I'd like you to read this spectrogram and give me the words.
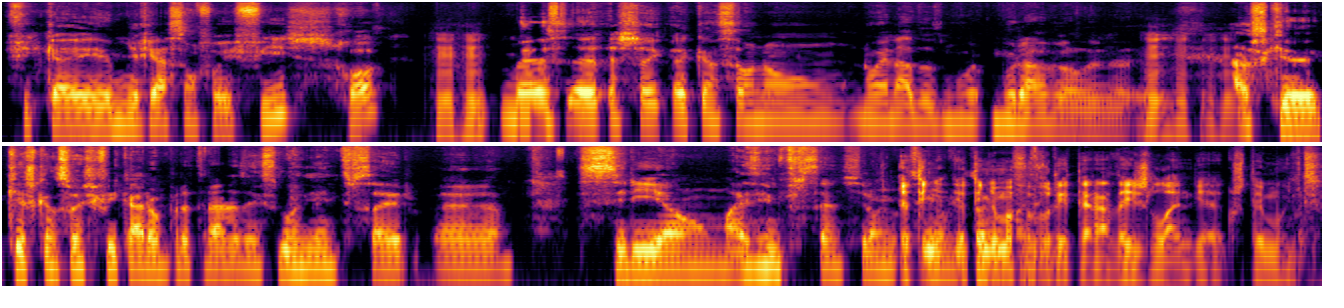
fiquei, a minha reação foi fixe, rock, uhum. mas achei que a canção não, não é nada memorável. Uhum, uhum. Acho que, que as canções que ficaram para trás, em segundo e em terceiro, uh, seriam mais interessantes. Serão, eu tinha, eu tinha uma favorita, era a da Islândia, gostei muito.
